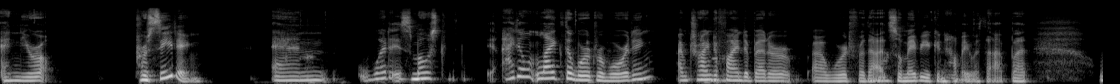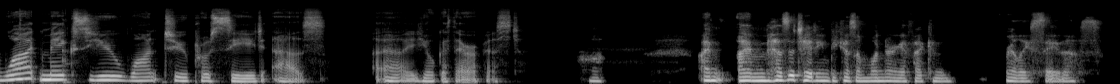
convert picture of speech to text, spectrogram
and you're proceeding. And what is most, I don't like the word rewarding I'm trying to mm-hmm. find a better uh, word for that. So maybe you can help me with that. But what makes you want to proceed as a yoga therapist? Huh. I'm I'm hesitating because I'm wondering if I can really say this.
